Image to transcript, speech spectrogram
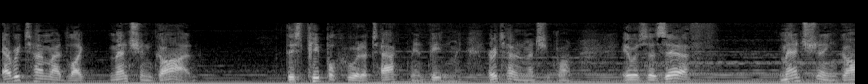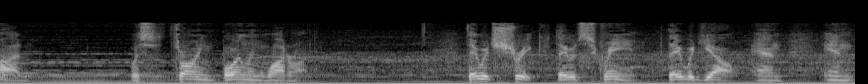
every time I'd like mention God, these people who had attacked me and beaten me, every time I mentioned God, it was as if mentioning God was throwing boiling water on them. They would shriek, they would scream, they would yell, and in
